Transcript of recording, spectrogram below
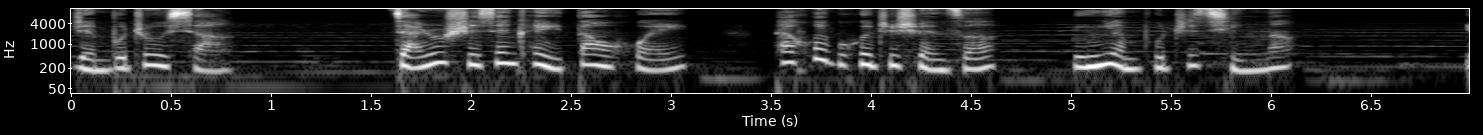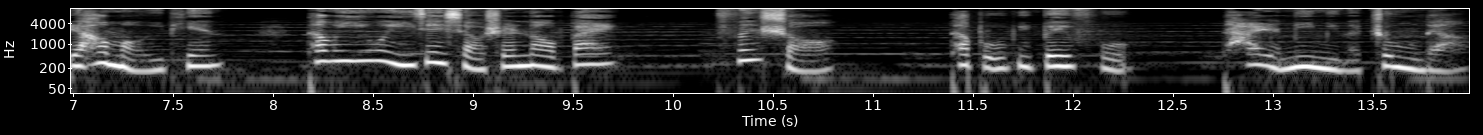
忍不住想：假如时间可以倒回，他会不会去选择永远不知情呢？然后某一天，他们因为一件小事闹掰，分手，他不必背负他人秘密的重量。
